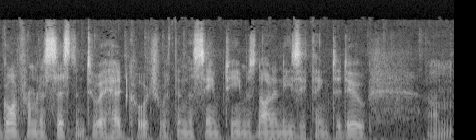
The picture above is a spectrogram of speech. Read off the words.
going from an assistant to a head coach within the same team is not an easy thing to do. Um,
